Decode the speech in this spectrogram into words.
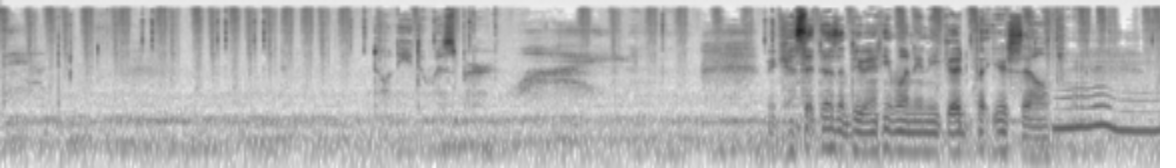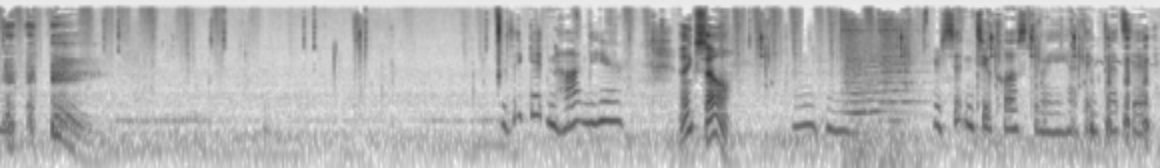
Bad. Don't need to whisper. Why? Because it doesn't do anyone any good but yourself. Mm. Is it getting hot in here? I think so. You're sitting too close to me. I think that's it.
